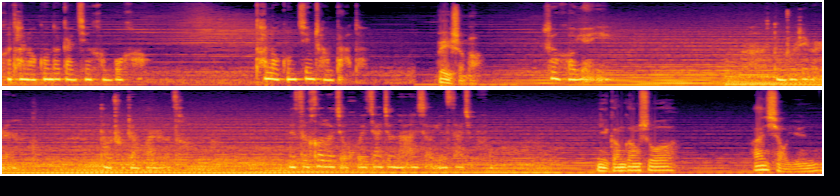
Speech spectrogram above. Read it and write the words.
和她老公的感情很不好。她老公经常打她，为什么？任何原因。董卓这个人到处沾花惹草，每次喝了酒回家就拿安小云撒酒疯。你刚刚说安小云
